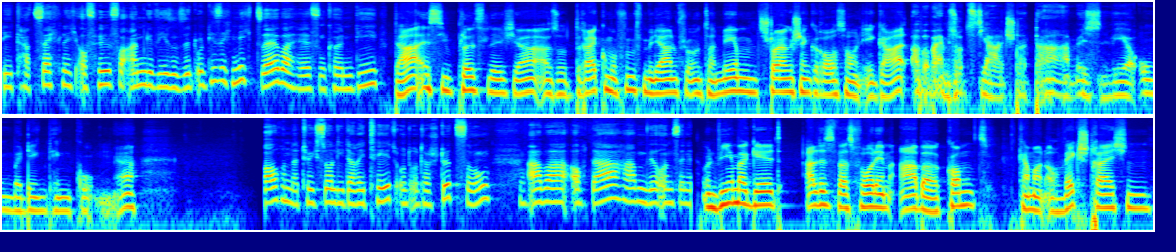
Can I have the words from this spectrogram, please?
die tatsächlich auf Hilfe angewiesen sind und die sich nicht selber helfen können, die. Da ist sie plötzlich, ja, also 3,5 Milliarden für Unternehmen, Steuergeschenke raushauen, egal. Aber beim Sozialstaat, da müssen wir unbedingt hingucken, ja brauchen natürlich Solidarität und Unterstützung. Aber auch da haben wir uns in Und wie immer gilt, alles, was vor dem Aber kommt, kann man auch wegstreichen.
